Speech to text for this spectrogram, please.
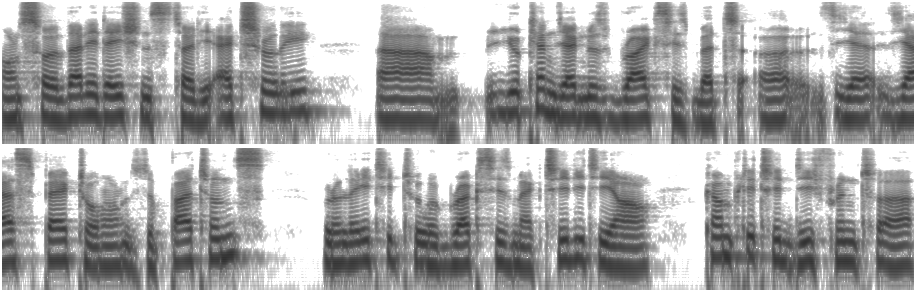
also a validation study. Actually, um, you can diagnose bruxism, but uh, the, the aspect or the patterns related to bruxism activity are completely different. Uh,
